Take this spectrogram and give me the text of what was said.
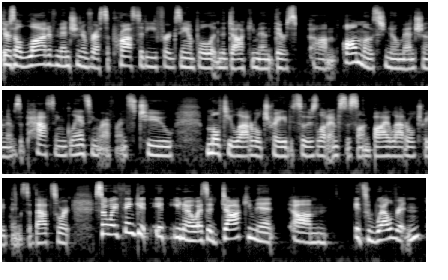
There's a lot of mention of reciprocity, for example, in the document. There's um, almost no mention. There was a passing, glancing reference to multilateral trade. So there's a lot of emphasis on bilateral trade, things of that sort. So I think it, it you know, as a document, um, it's well written.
